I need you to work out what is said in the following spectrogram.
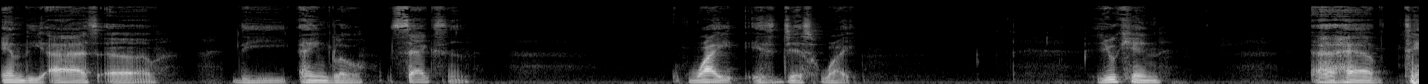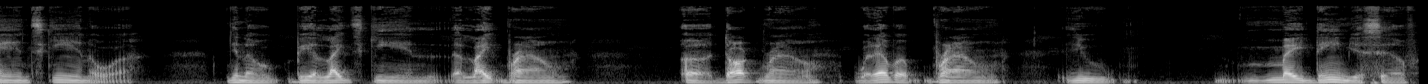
in the eyes of the Anglo Saxon, white is just white. You can uh, have tan skin or you know, be a light skin, a light brown, a dark brown, whatever brown you may deem yourself,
